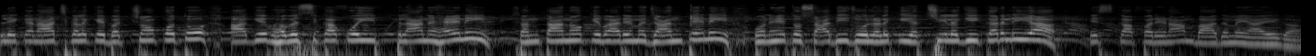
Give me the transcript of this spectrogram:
लेकिन आजकल के बच्चों को तो आगे भविष्य का कोई प्लान है नहीं। संतानों के बारे में जानते नहीं। उन्हें तो शादी जो लड़की अच्छी लगी कर लिया, इसका परिणाम बाद में आएगा।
